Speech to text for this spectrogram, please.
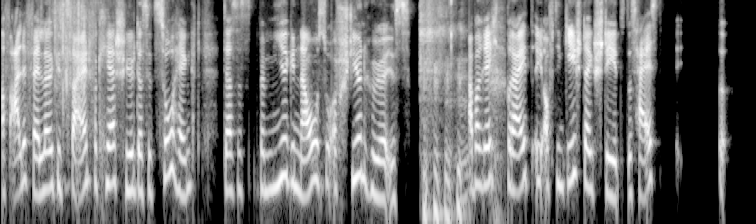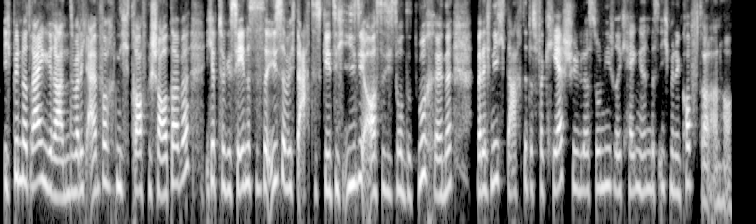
Auf alle Fälle gibt es da ein Verkehrsschild, das jetzt so hängt, dass es bei mir genauso auf Stirnhöhe ist, aber recht breit auf den Gehsteig steht. Das heißt, äh, ich bin dort reingerannt, weil ich einfach nicht drauf geschaut habe. Ich habe zwar gesehen, dass es da ist, aber ich dachte, es geht sich easy aus, dass ich drunter durchrenne, weil ich nicht dachte, dass Verkehrsschilder so niedrig hängen, dass ich mir den Kopf dran anhau.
